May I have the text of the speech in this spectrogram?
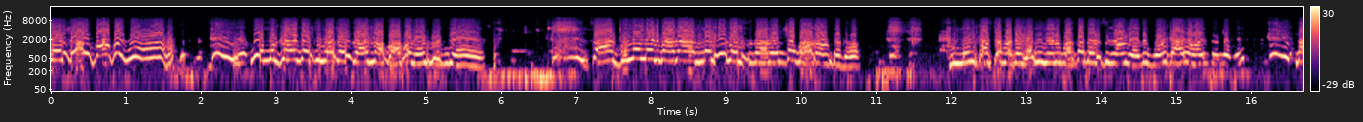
చేశాను బాబు. ముగ్గురు చచ్చిపోతాయి సార్ నా పాప లేకుంటే సార్ పిల్లలు లేని బాధ అందరికీ తెలుసు సార్. ఎంత బాధ ఉంటుందో. నేను కష్టపడ్డా కానీ నేను భర్త తెలుసుగా లేదు కొడుకు ఆగమవుతుండదు నా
